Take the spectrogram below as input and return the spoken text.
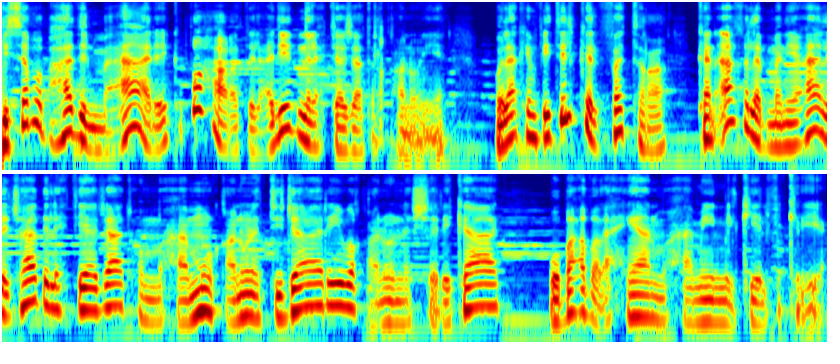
بسبب هذه المعارك ظهرت العديد من الاحتياجات القانونية ولكن في تلك الفترة كان أغلب من يعالج هذه الاحتياجات هم محامون القانون التجاري وقانون الشركات وبعض الأحيان محامين الملكية الفكرية.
